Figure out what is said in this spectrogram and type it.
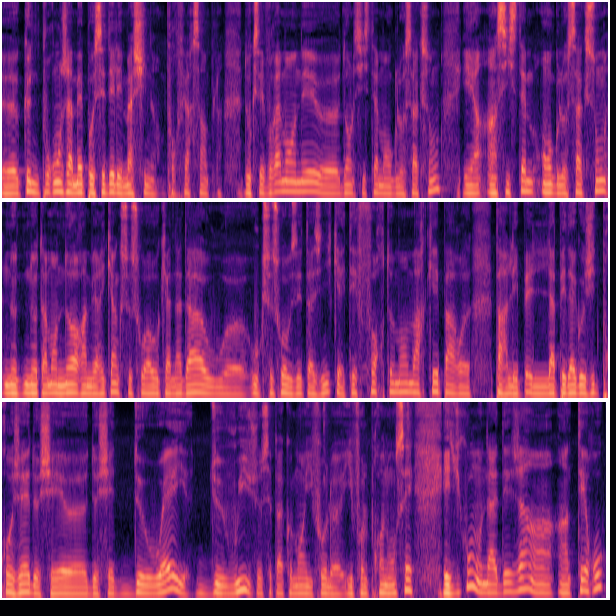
euh, que ne pourront jamais posséder les machines, pour faire simple. Donc c'est vraiment né euh, dans le système anglo-saxon, et un, système anglo-saxon, no- notamment nord-américain, que ce soit au Canada ou, euh, ou que ce soit aux États-Unis, qui a été fortement marqué par, par la pédagogie de projet de chez, de chez Dewey, Dewey, je ne sais pas comment il faut, le, il faut le prononcer. Et du coup, on a déjà un terreau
